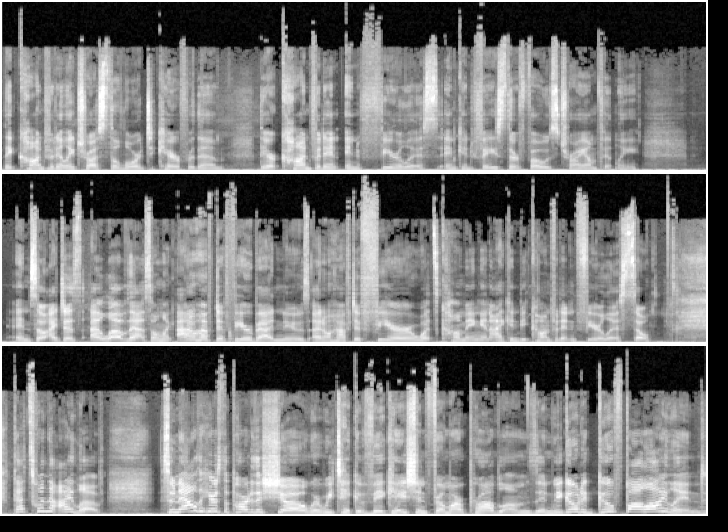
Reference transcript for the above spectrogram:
They confidently trust the Lord to care for them. They are confident and fearless and can face their foes triumphantly. And so I just I love that. So I'm like I don't have to fear bad news. I don't have to fear what's coming and I can be confident and fearless. So that's one that I love. So now here's the part of the show where we take a vacation from our problems and we go to Goofball Island.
